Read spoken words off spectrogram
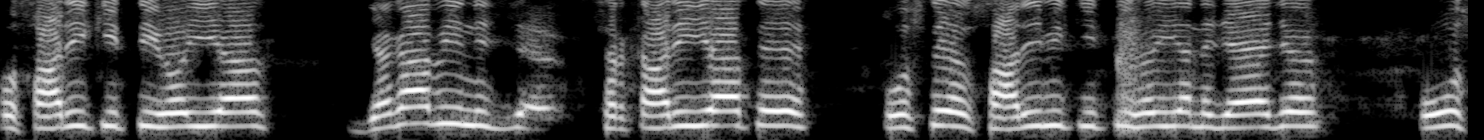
ਉਸਾਰੀ ਕੀਤੀ ਹੋਈ ਆ, ਜਗ੍ਹਾ ਵੀ ਨਜ- ਸਰਕਾਰੀ ਆ ਤੇ ਉਸ ਤੇ ਉਸਾਰੀ ਵੀ ਕੀਤੀ ਹੋਈ ਆ ਨਜਾਇਜ਼। ਉਸ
